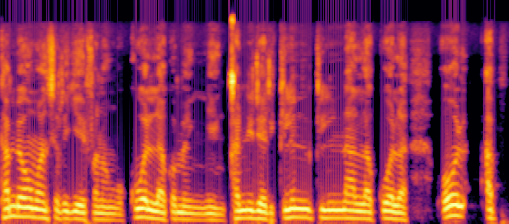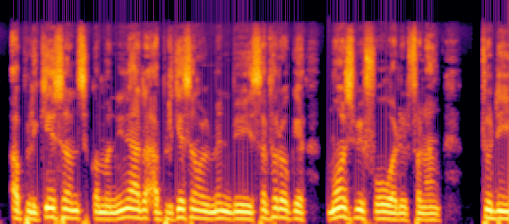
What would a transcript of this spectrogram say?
kambe ngo man soto fanango kuola coming ning candidate clean clean la kuola all ap applications coming in other application will men be safero ke must be forwarded fanang to the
